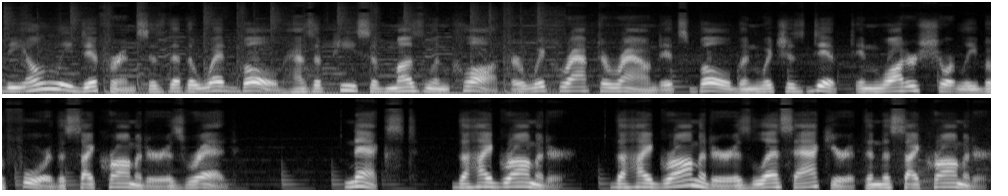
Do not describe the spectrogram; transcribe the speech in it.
The only difference is that the wet bulb has a piece of muslin cloth or wick wrapped around its bulb and which is dipped in water shortly before the psychrometer is read. Next, The hygrometer. The hygrometer is less accurate than the psychrometer.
